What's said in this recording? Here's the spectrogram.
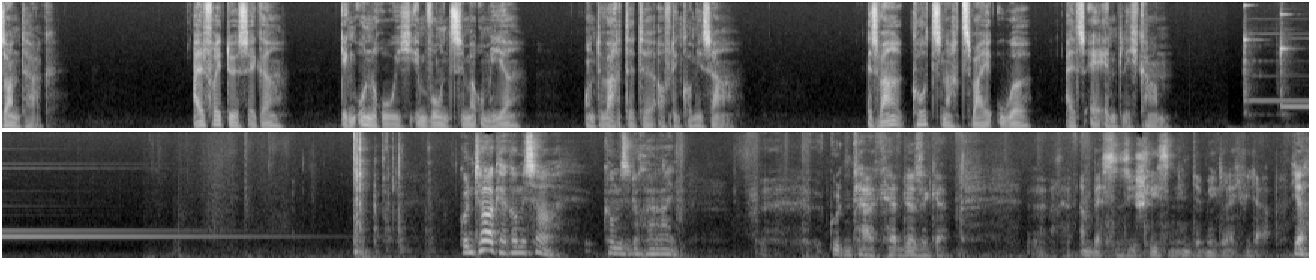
Sonntag. Alfred Dösegger ging unruhig im Wohnzimmer umher und wartete auf den Kommissar. Es war kurz nach zwei Uhr, als er endlich kam. Guten Tag, Herr Kommissar. Kommen Sie doch herein. Guten Tag, Herr Dösecker. Am besten Sie schließen hinter mir gleich wieder ab. Ja,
